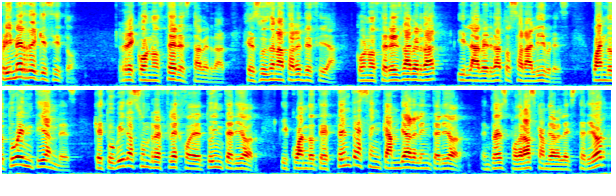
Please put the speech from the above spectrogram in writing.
Primer requisito, reconocer esta verdad. Jesús de Nazaret decía, conoceréis la verdad y la verdad os hará libres. Cuando tú entiendes que tu vida es un reflejo de tu interior y cuando te centras en cambiar el interior, entonces podrás cambiar el exterior,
